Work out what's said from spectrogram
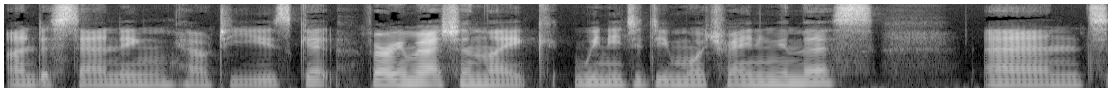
understanding how to use Git very much, and like we need to do more training in this, and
